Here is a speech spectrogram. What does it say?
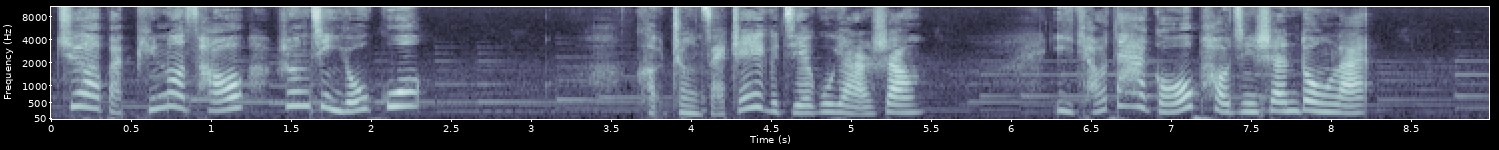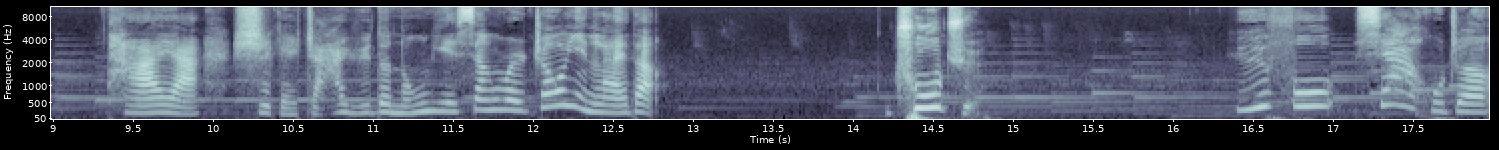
就要把匹诺曹扔进油锅，可正在这个节骨眼上。一条大狗跑进山洞来，它呀是给炸鱼的浓烈香味招引来的。出去！渔夫吓唬着，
